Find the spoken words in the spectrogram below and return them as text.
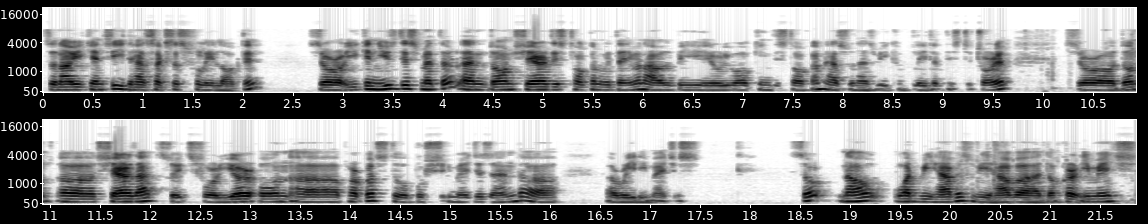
So now you can see it has successfully logged in. So you can use this method and don't share this token with anyone. I will be revoking this token as soon as we completed this tutorial. So don't uh, share that. So it's for your own uh, purpose to push images and uh, uh read images. So now what we have is we have a docker image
